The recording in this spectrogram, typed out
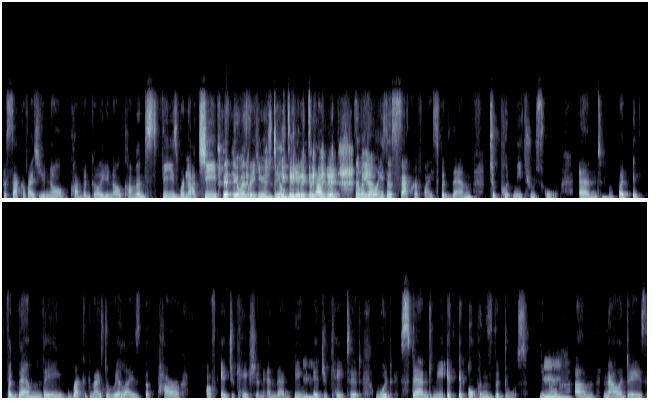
the sacrifice, you know, convent girl, you know, convent fees were not cheap. it was a huge deal to get into convent. So it was yeah. always a sacrifice for them to put me through school. And, mm-hmm. but for them, they recognized or realized the power of education and that being mm. educated would stand me it, it opens the doors you know mm. um, nowadays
